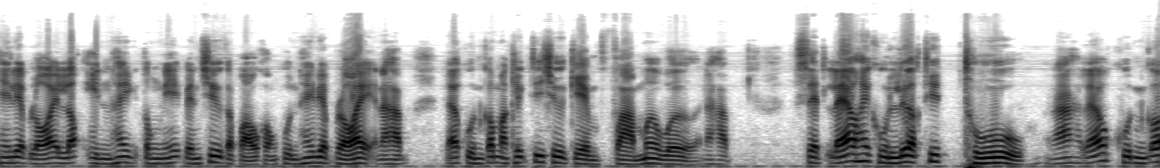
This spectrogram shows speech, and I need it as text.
ให้เรียบร้อย ล็อกอินให้ตรงนี้เป็นชื่อกระเป๋าของคุณให้เรียบร้อยนะครับ แล้วคุณก็มาคลิกที่ชื่อเกม Farmer World นะครับ เสร็จแล้วให้คุณเลือกที่ To นะ แล้วคุณก็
